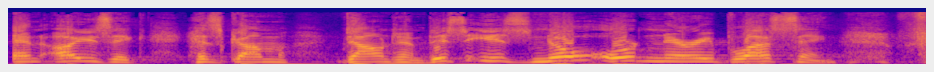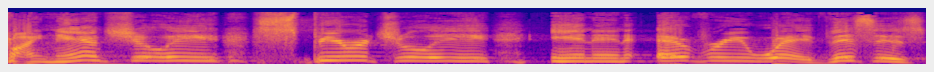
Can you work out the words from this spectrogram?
and Isaac has come down to him. This is no ordinary blessing. Financially, spiritually, and in every way. This is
